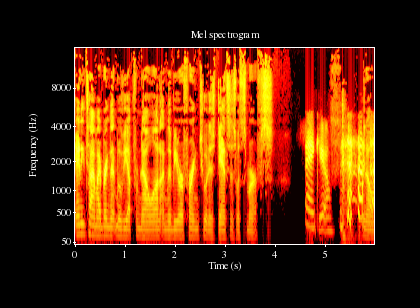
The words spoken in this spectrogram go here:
Anytime I bring that movie up from now on, I'm going to be referring to it as Dances with Smurfs. Thank you. You know,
